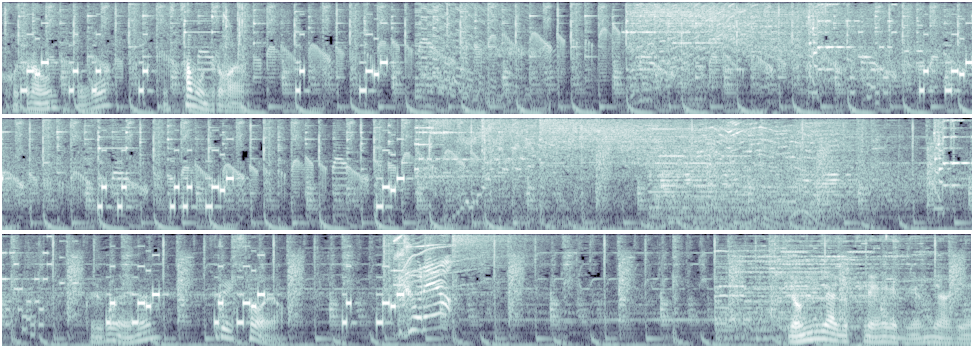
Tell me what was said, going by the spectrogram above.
버드라몬 보고, 스타몬 들어가요. 힐을 채워요. 그래요. 영리하게 플레이해야 됩니다 영리하게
